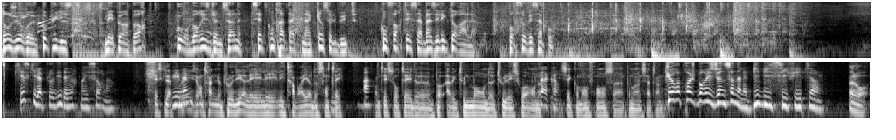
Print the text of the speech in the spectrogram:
dangereux, populiste. Mais peu importe, pour Boris Johnson, cette contre-attaque n'a qu'un seul but, conforter sa base électorale pour sauver sa peau. Qui est-ce qu'il applaudit d'ailleurs quand il sort là? Qu'est-ce qu'il applaudit? Il est en train de les, les, travailleurs de santé. Ah. Quand il sortait de, avec tout le monde tous les soirs, on a, c'est comme en France euh, pendant un certain temps. Que reproche Boris Johnson à la BBC, Philippe Turle alors,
